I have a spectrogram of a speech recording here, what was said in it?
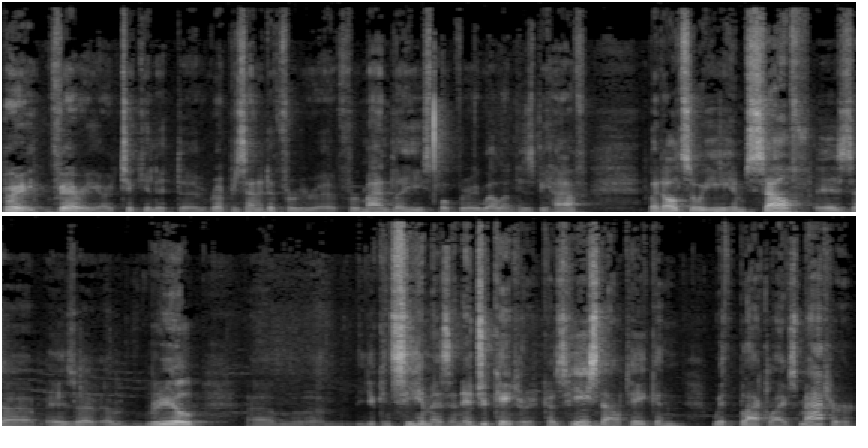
very, very articulate representative for for Mandla. He spoke very well on his behalf but also he himself is a, is a, a real. Um, you can see him as an educator because he's now taken with Black Lives Matter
